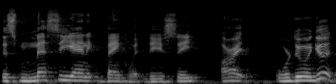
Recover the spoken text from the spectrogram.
This messianic banquet, do you see? All right, we're doing good.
